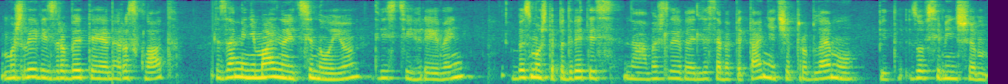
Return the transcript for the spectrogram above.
можливість зробити розклад за мінімальною ціною 200 гривень. Ви зможете подивитись на важливе для себе питання чи проблему під зовсім іншим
